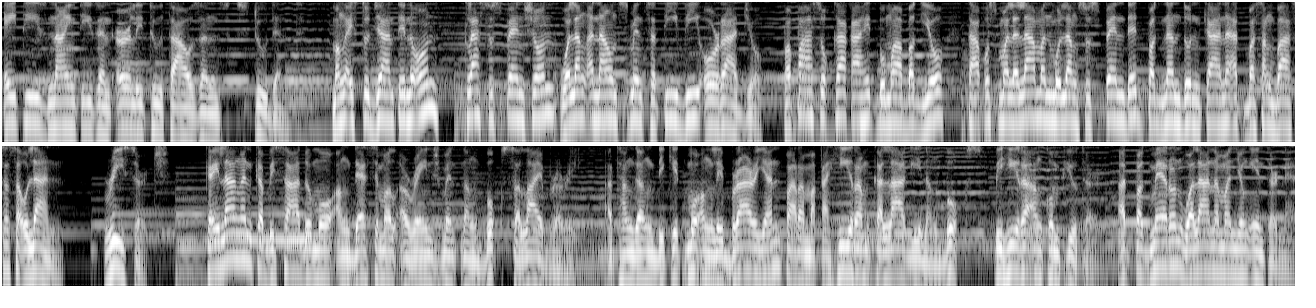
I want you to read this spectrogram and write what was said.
80s, 90s, and early 2000s student. Mga estudyante noon, class suspension, walang announcement sa TV o radyo. Papasok ka kahit bumabagyo, tapos malalaman mo lang suspended pag nandun ka na at basang-basa sa ulan. Research. Kailangan kabisado mo ang decimal arrangement ng books sa library at hanggang dikit mo ang librarian para makahiram ka lagi ng books. Bihira ang computer. At pag meron, wala naman yung internet.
